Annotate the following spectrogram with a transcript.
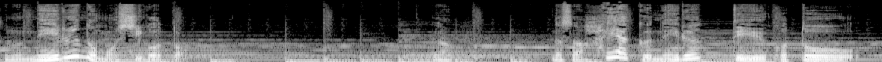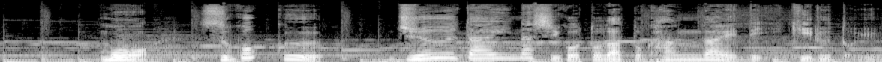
その寝るのも仕事。だその早く寝るっていうことも、すごく重大な仕事だと考えて生きるという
